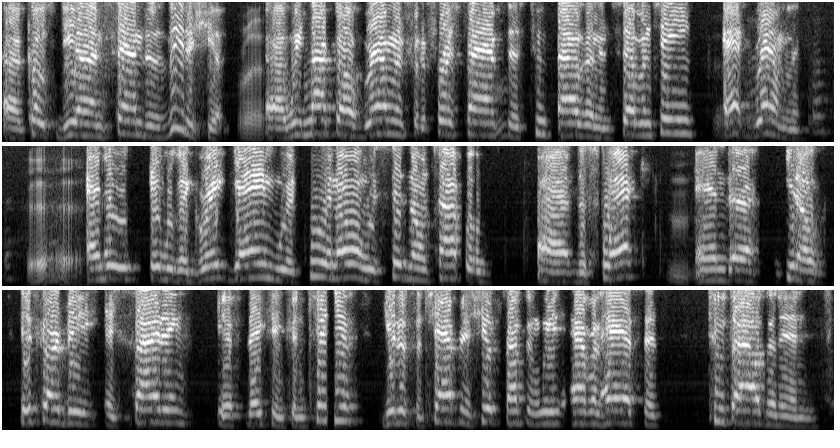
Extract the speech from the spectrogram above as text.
uh, Coach Deion Sanders' leadership. Right. Uh, we knocked off Grambling for the first time mm-hmm. since 2017 yeah. at Grambling. Yeah. And it was, it was a great game. We're 2 and 0, and we're sitting on top of uh, the SWAC. Mm. And, uh, you know, it's going to be exciting if they can continue, get us a championship, something we haven't had since 2006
